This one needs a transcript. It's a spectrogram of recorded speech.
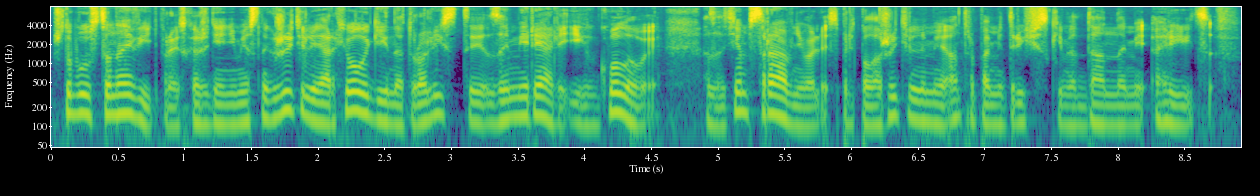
Чтобы установить происхождение местных жителей, археологи и натуралисты замеряли их головы, а затем сравнивали с предположительными антропометрическими данными арийцев.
